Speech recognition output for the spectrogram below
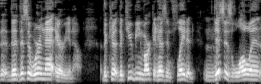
th- th- this we're in that area now. The the QB market has inflated. Mhm. This is low end,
